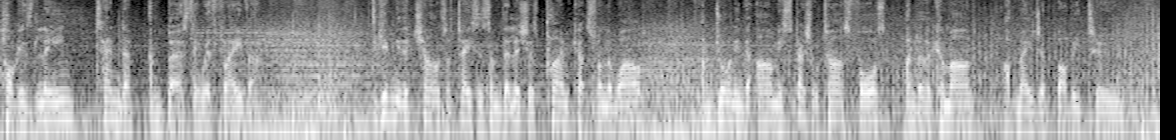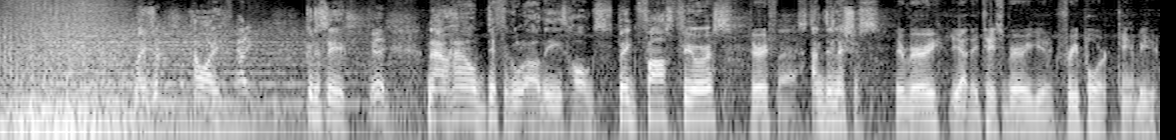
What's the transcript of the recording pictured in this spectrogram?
Hog is lean, tender, and bursting with flavour. To give me the chance of tasting some delicious prime cuts from the wild, I'm joining the Army Special Task Force under the command of Major Bobby Toon. Major, how are you? Howdy. Good to see you. Good. Now, how difficult are these hogs? Big, fast, furious, Very fast. and delicious. They're very, yeah, they taste very good. Free pork, can't beat it.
